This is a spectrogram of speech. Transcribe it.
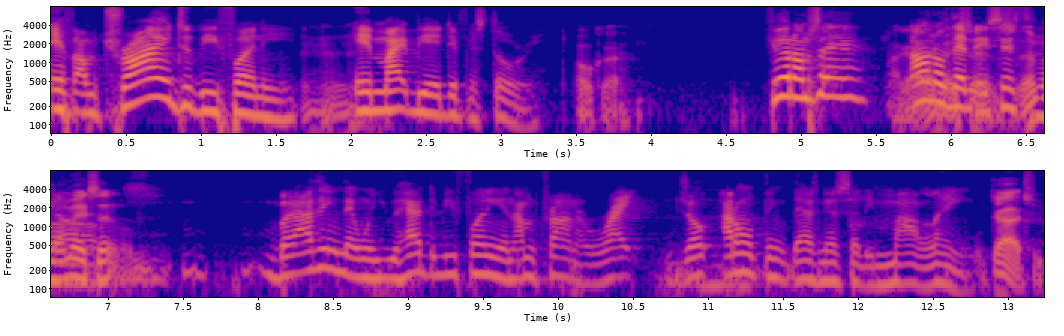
If I'm trying to be funny, hmm it might be a different story. Okay. Feel what I'm saying? I, I don't know if that makes sense. That y'all. sense. But I think that when you have to be funny and I'm trying to write joke, I don't think that's necessarily my lane. Got you.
